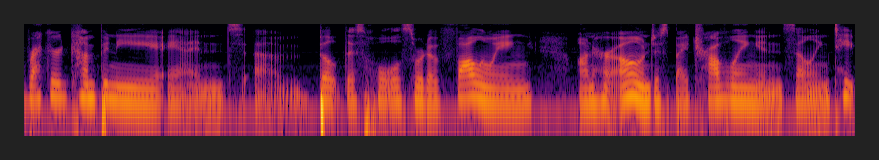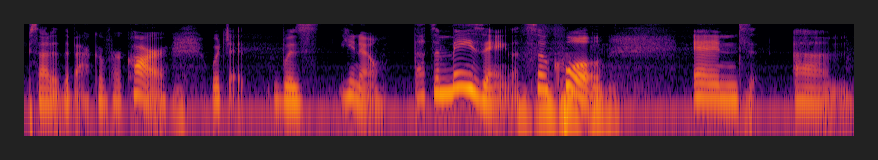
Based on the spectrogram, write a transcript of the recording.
record company and um, built this whole sort of following on her own just by traveling and selling tapes out of the back of her car, which was, you know, that's amazing. That's so cool. and um,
